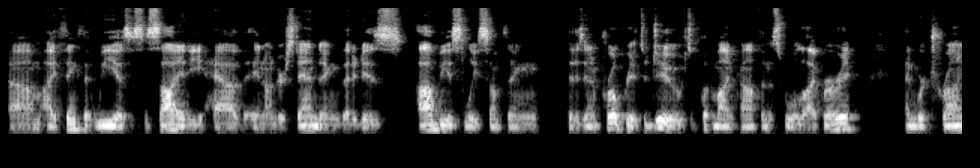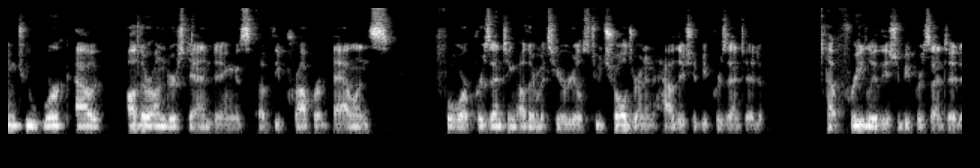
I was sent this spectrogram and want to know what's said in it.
um, I think that we as a society have an understanding that it is obviously something that is inappropriate to do to put Mein Kampf in a school library, and we're trying to work out other understandings of the proper balance for presenting other materials to children and how they should be presented, how freely they should be presented,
